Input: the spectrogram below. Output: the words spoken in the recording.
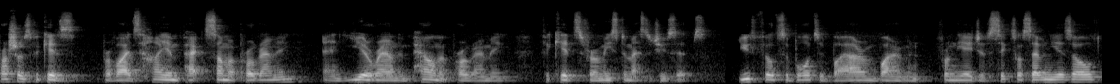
Crossroads for Kids provides high impact summer programming and year round empowerment programming for kids from eastern Massachusetts. Youth feel supported by our environment from the age of six or seven years old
